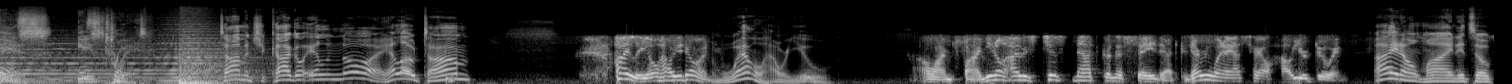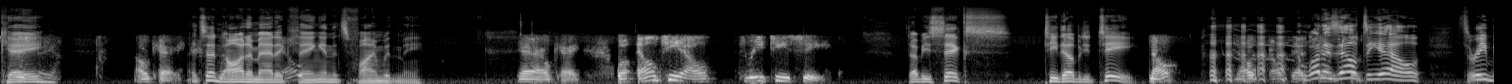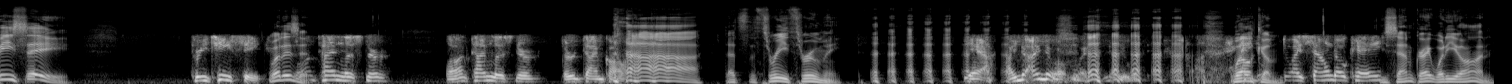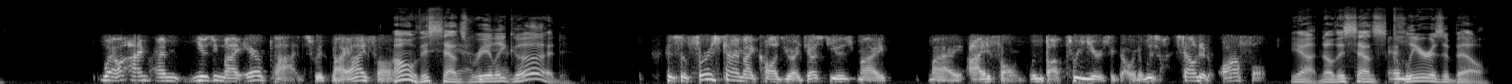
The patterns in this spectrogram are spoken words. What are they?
This is TWiT. Tom in Chicago, Illinois. Hello, Tom. Hi, Leo. How are you doing? Well, how are you? Oh, I'm fine. You know, I was just not going to say that because everyone asks how, how you're doing. I don't mind. It's okay. Okay. It's an automatic thing, and it's fine with me. Yeah, okay. Well, LTL 3TC. W6 TWT. No. No. no What is LTL 3BC? 3TC. What is it? Long time listener. Long time listener. Third time caller. That's the three through me. yeah, I, kn- I knew it would. I knew it would. Welcome. Do I sound okay? You sound great. What are you on? Well, I'm I'm using my AirPods with my iPhone. Oh, this sounds And- really and- good. Because the first time I called you, I just used my my iPhone about three years ago, and it was sounded awful. Yeah, no, this sounds And- clear as a bell.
